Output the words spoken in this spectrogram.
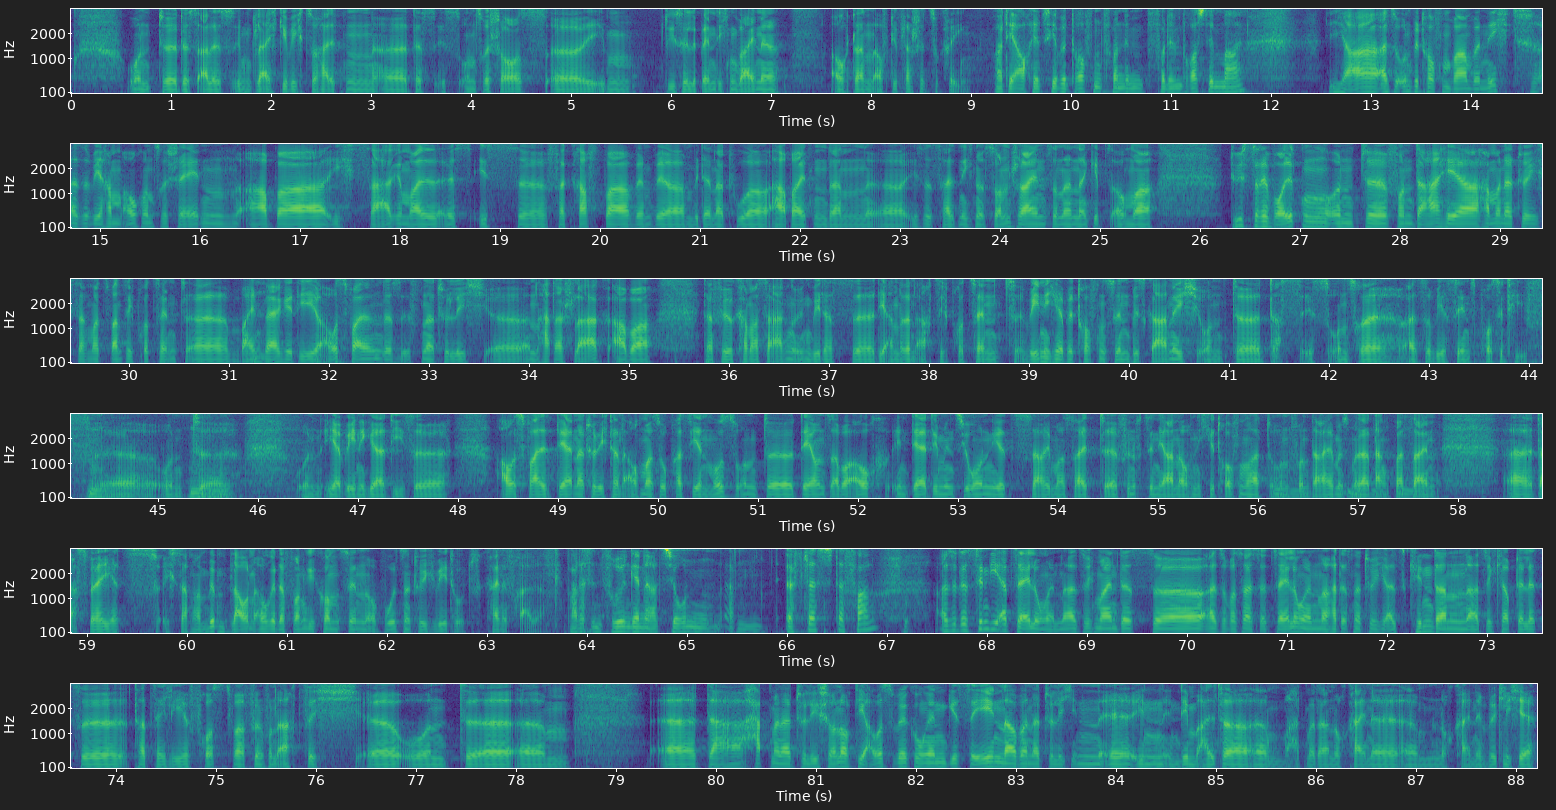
und äh, das alles im Gleichgewicht zu halten, äh, das ist unsere Chance, äh, eben diese lebendigen Weine auch dann auf die Flasche zu kriegen. Wart ihr auch jetzt hier betroffen von dem, von dem Frost im Mai? Ja, also unbetroffen waren wir nicht. Also wir haben auch unsere Schäden, aber ich sage mal, es ist äh, verkraftbar, wenn wir mit der Natur arbeiten, dann äh, ist es halt nicht nur Sonnenschein, sondern dann gibt es auch mal düstere Wolken und äh, von daher haben wir natürlich, sag mal, 20 Prozent äh, Weinberge, die ausfallen. Das ist natürlich äh, ein harter Schlag, aber dafür kann man sagen, irgendwie, dass äh, die anderen 80 Prozent weniger betroffen sind bis gar nicht und äh, das ist unsere, also wir sehen es positiv mhm. Äh, und mhm und eher weniger diese Ausfall, der natürlich dann auch mal so passieren muss und äh, der uns aber auch in der Dimension jetzt, sage ich mal, seit äh, 15 Jahren auch nicht getroffen hat und von daher müssen wir da dankbar sein, äh, dass wir jetzt, ich sag mal, mit dem blauen Auge davongekommen sind, obwohl es natürlich wehtut, keine Frage. War das in frühen Generationen ähm, öfters der Fall? Also das sind die Erzählungen. Also ich meine, das, äh, also was heißt Erzählungen? Man hat es natürlich als Kind dann, also ich glaube, der letzte tatsächliche Frost war 85 äh, und äh, ähm, äh, da hat man natürlich schon noch die Auswirkungen gesehen, aber natürlich in, äh, in, in dem Alter ähm, hat man da noch keine, ähm, noch keine wirkliche äh,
